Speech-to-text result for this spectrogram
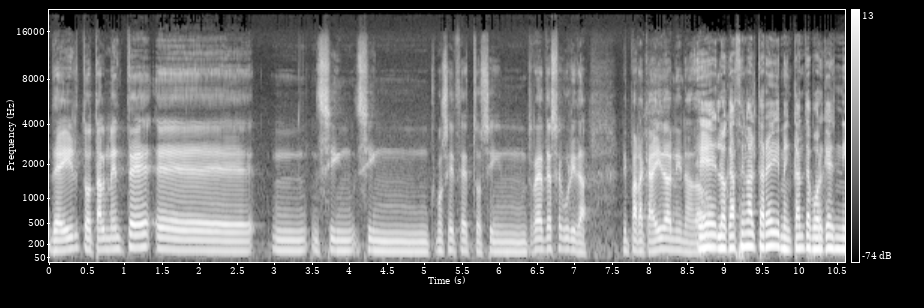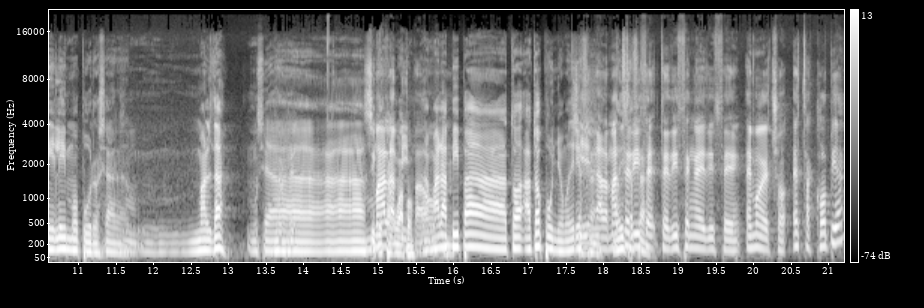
de ir totalmente eh, mm, sin, sin. ¿Cómo se dice esto? Sin red de seguridad, ni paracaídas ni nada. Eh, lo que hacen Altair me encanta porque es nihilismo puro, o sea, mm, maldad. O sea, Sí Mala guapo. pipa. la mala pipa a, to- a todo puño, me diría Sí, además me te, dice, te dicen ahí, dicen, hemos hecho estas copias,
